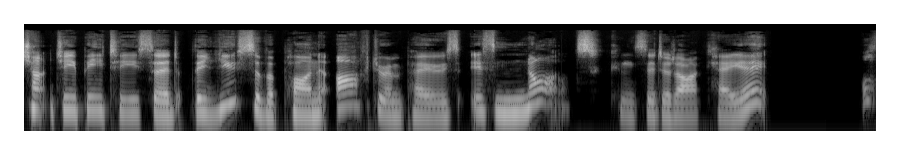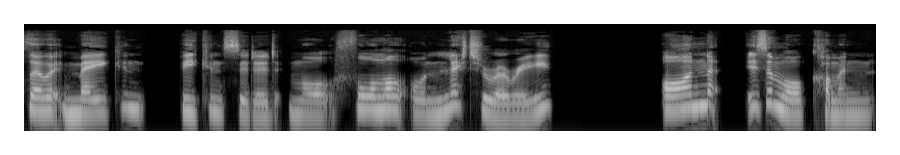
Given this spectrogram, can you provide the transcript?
ChatGPT said the use of upon after impose is not considered archaic, although it may con- be considered more formal or literary. On is a more common,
